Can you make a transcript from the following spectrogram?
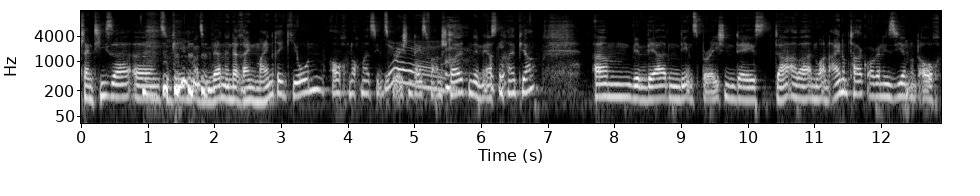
kleinen Teaser äh, zu geben. Also wir werden in der Rhein-Main-Region auch nochmals die Inspiration yeah. Days veranstalten im ersten okay. Halbjahr. Ähm, wir werden die Inspiration Days da aber nur an einem Tag organisieren und auch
